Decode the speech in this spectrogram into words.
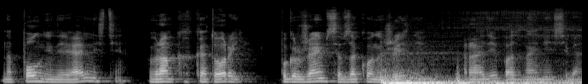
наполненной реальности, в рамках которой погружаемся в законы жизни ради познания себя.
